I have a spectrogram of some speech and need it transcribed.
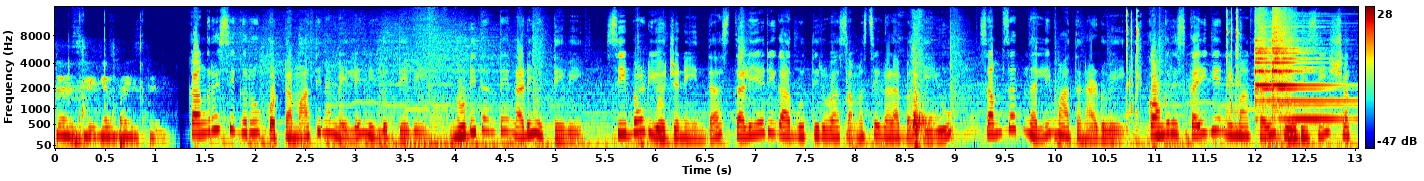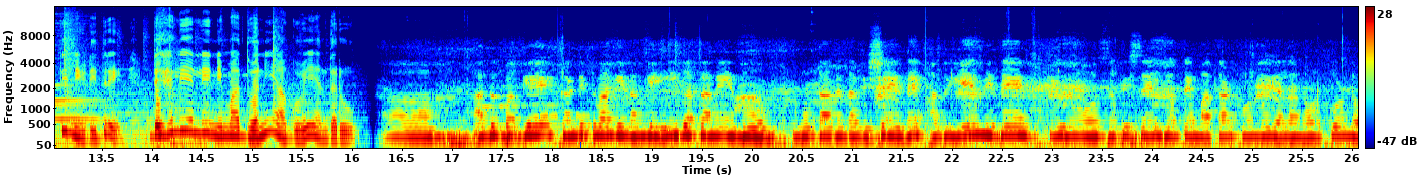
ತಿಳಿಸ್ಲಿಕ್ಕೆ ಬಯಸ್ತೀನಿ. ಕಾಂಗ್ರೆಸ್ಸಿಗರು ಕೊಟ್ಟ ಮಾತಿನ ಮೇಲೆ ನಿಲ್ಲುತ್ತೇವೆ, ನುಡಿದಂತೆ ನಡೆಯುತ್ತೇವೆ. ಸಿಬರ್ಡ್ ಯೋಜನೆಯಿಂದ ಸ್ಥಳೀಯರಿಗಾಗುತ್ತಿರುವ ಸಮಸ್ಯೆಗಳ ಬಗ್ಗೆಯೂ ಸಂಸತ್ನಲ್ಲಿ ಮಾತನಾಡುವೆ. ಕಾಂಗ್ರೆಸ್ ಕೈಗೆ ನಿಮ್ಮ ಕೈ ಜೋಡಿಸಿ ಶಕ್ತಿ ನೀಡಿದ್ರೆ ದೆಹಲಿಯಲ್ಲಿ ನಿಮ್ಮ ಧ್ವನಿಯಾಗುವೆ, ಎಂದರು. ಅದ್ರ ಬಗ್ಗೆ ಖಂಡಿತವಾಗಿ ನಮಗೆ ಈಗ ತಾನೇ ಇದು ಗೊತ್ತಾಗದ ವಿಷಯ ಇದೆ. ಅದು ಏನಿದೆ, ಇವರು ಸತೀಶ್ ಸೇಲ್ ಜೊತೆ ಮಾತಾಡ್ಕೊಂಡು ಎಲ್ಲ ನೋಡ್ಕೊಂಡು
